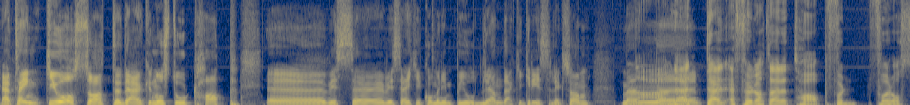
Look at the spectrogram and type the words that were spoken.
Jeg tenker jo også at det er jo ikke noe stort tap eh, hvis, eh, hvis jeg ikke kommer inn på jodel igjen. Det er ikke krise, liksom. Men Nei, det er, eh, det er, jeg føler at det er et tap for, for oss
